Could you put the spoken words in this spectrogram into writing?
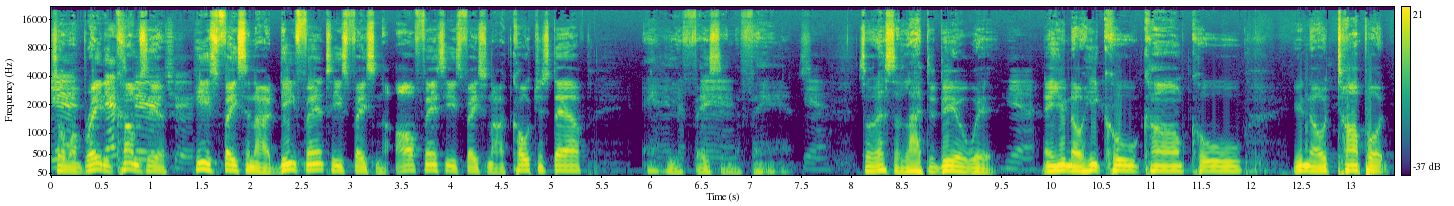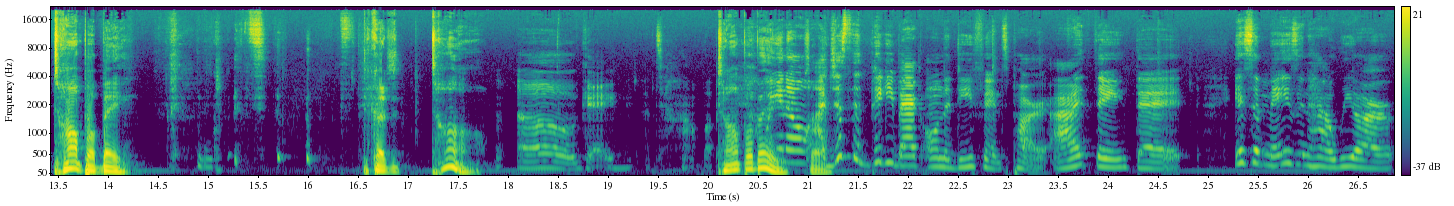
So when Brady comes here, true. he's facing our defense, he's facing the offense, he's facing our coaching staff, and, he's the facing fans. the fans. Yeah. So that's a lot to deal with. Yeah. And you know he cool, calm, cool. You know Tampa, Tampa Bay, because it's Tom, Oh, okay. Tampa Bay. Tampa Bay. Well, you know, So- I just to piggyback on the defense part, I think that it's amazing how we are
